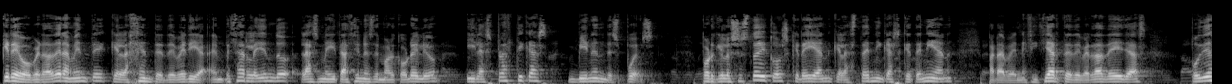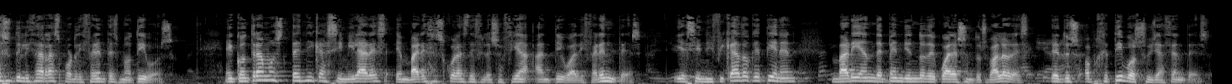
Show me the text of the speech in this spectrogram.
Creo verdaderamente que la gente debería empezar leyendo las meditaciones de Marco Aurelio y las prácticas vienen después, porque los estoicos creían que las técnicas que tenían, para beneficiarte de verdad de ellas, podías utilizarlas por diferentes motivos. Encontramos técnicas similares en varias escuelas de filosofía antigua diferentes, y el significado que tienen varían dependiendo de cuáles son tus valores, de tus objetivos subyacentes.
